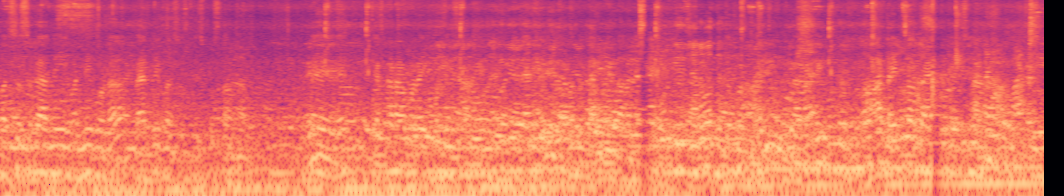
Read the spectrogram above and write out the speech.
బస్సెస్ కానీ ఇవన్నీ కూడా బ్యాటరీ బస్సెస్ తీసుకొస్తా ఎక్కడ ఆ టైప్లో తయారు చేసిన ఈ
